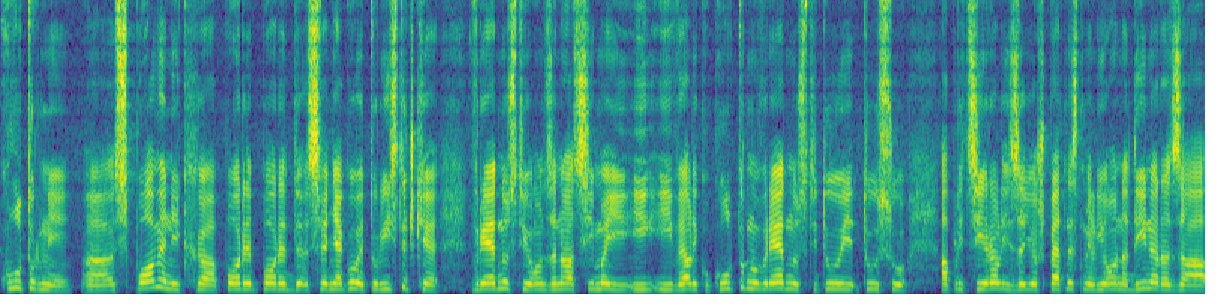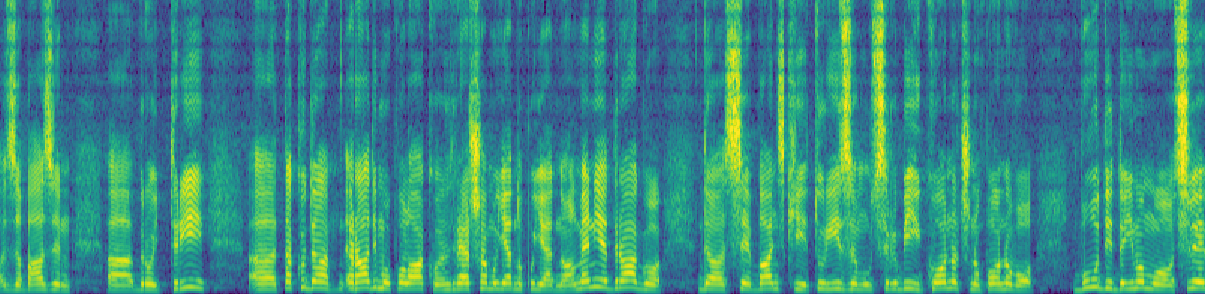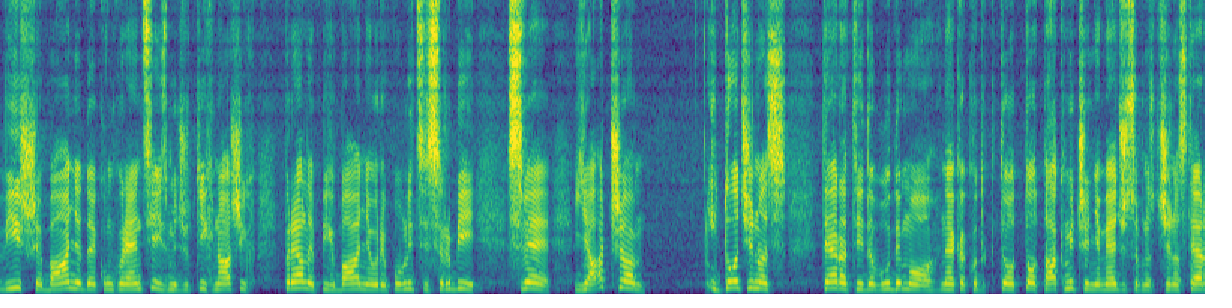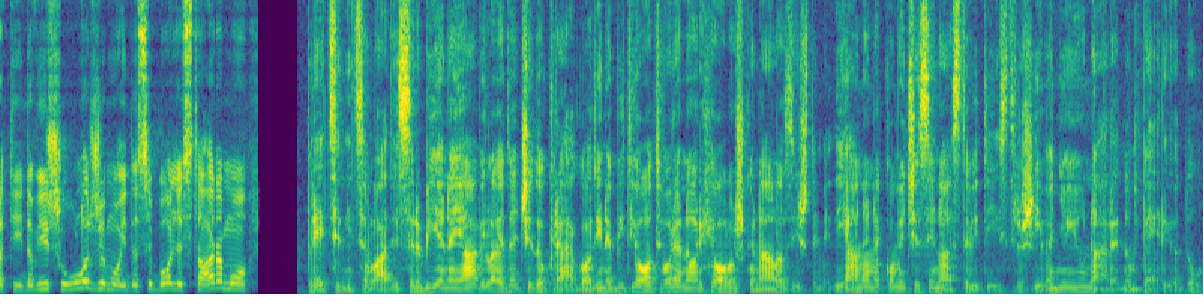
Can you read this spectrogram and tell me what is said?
kulturni uh, spomenik, uh, pored, pored sve njegove turističke vrednosti, on za nas ima i, i, i veliku kulturnu vrednost i tu, tu su aplicirali za još 15 miliona dinara za, za bazen uh, broj 3. Uh, tako da radimo polako, rešamo jedno po jedno. Ali meni je drago da se banjski turizam u Srbiji konačno ponovo budi, da imamo sve više banja, da je konkurencija između tih naših prelepih banja u Republici Srbiji sve jača i to će nas terati da budemo nekako, to, to takmičenje međusobno će nas terati da više ulažemo i da se bolje staramo. Predsjednica vlade Srbije najavila je da će do kraja godine biti otvoreno arheološko nalazište Medijana na kome će se nastaviti istraživanje i u narednom periodu.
